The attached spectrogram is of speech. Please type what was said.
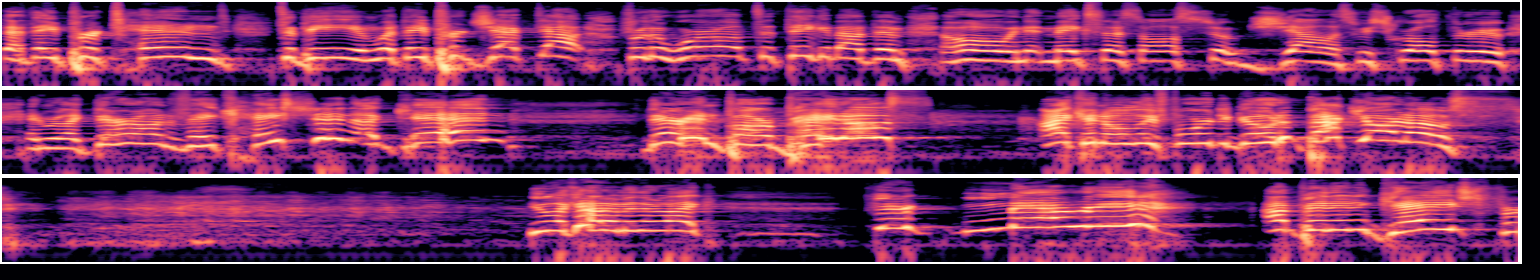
that they pretend to be and what they project out for the world to think about them. Oh, and it makes us all so jealous. We scroll through and we're like, they're on vacation again? They're in Barbados? I can only afford to go to Backyardos. you look at them and they're like, they're married. I've been engaged for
